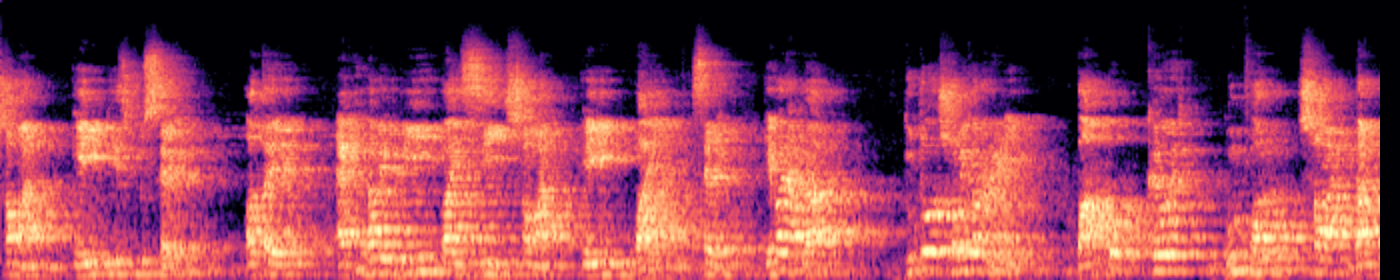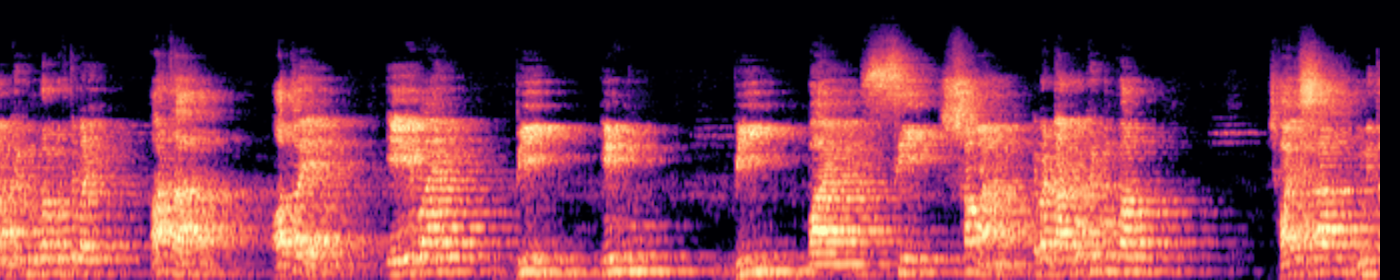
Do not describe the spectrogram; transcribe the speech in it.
সমান 8 is to 7 অতএব একইভাবে b বাই c সমান 8 বাই 7 এবার আমরা দুটো সমীকরণেরই বাম পক্ষের গুণফল সমান, ডান পক্ষের গুণফল করতে পারি। অর্থাৎ অতএব A by B into B by C সমান, এবার ডান পক্ষের গুণফল। ছয় সাত গুণিত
